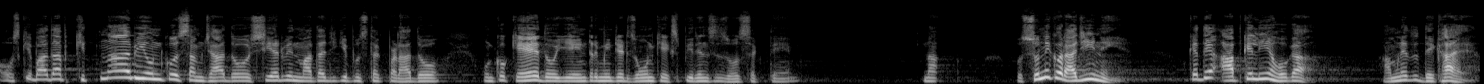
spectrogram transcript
और उसके बाद आप कितना भी उनको समझा दो शेयरविंद माता जी की पुस्तक पढ़ा दो उनको कह दो ये इंटरमीडिएट जोन के एक्सपीरियंसेस हो सकते हैं। ना वो सुनने को राज़ी ही नहीं है। कहते हैं आपके लिए होगा हमने तो देखा है।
